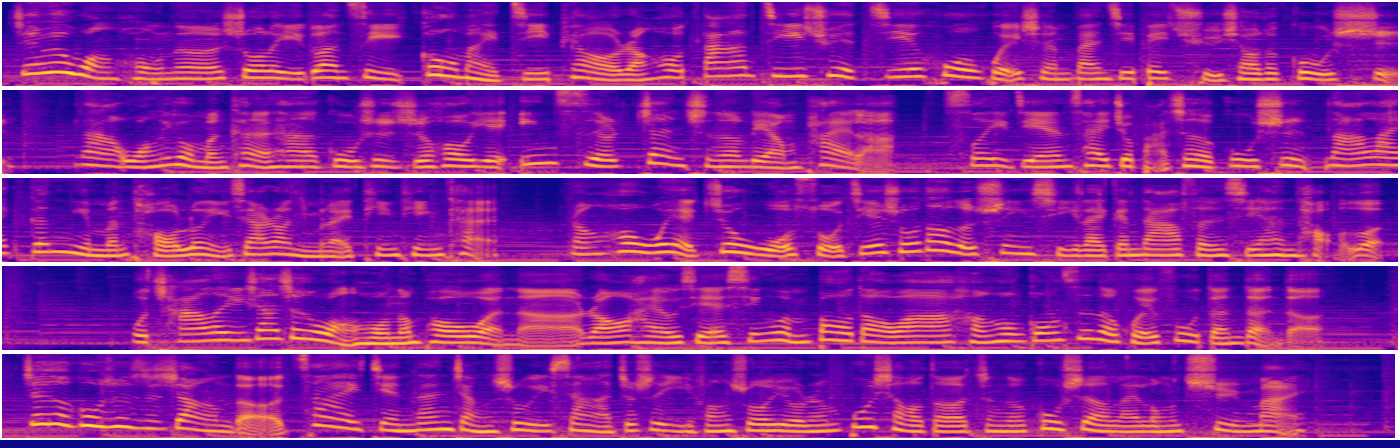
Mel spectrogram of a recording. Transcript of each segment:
这位网红呢，说了一段自己购买机票，然后搭机却接货回程班机被取消的故事。那网友们看了他的故事之后，也因此而站成了两派啦。所以今天菜就把这个故事拿来跟你们讨论一下，让你们来听听看。然后我也就我所接收到的讯息来跟大家分析和讨论。我查了一下这个网红的 po 文啊，然后还有一些新闻报道啊，航空公司的回复等等的。这个故事是这样的，再简单讲述一下，就是以防说有人不晓得整个故事的来龙去脉。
